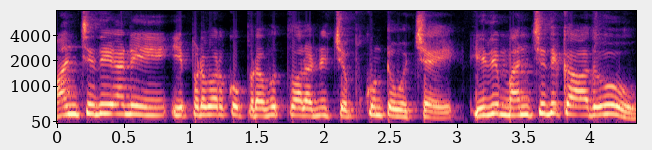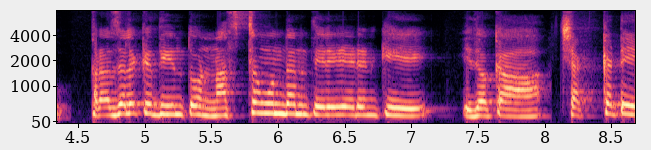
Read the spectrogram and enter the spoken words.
మంచిది అని ఇప్పటి వరకు ప్రభుత్వాలన్నీ చెప్పుకుంటూ వచ్చాయి. ఇది మంచిది కాదు ప్రజలకి దీంతో నష్టం ఉందని తెలియజేయడానికి ఇది ఒక చక్కటి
